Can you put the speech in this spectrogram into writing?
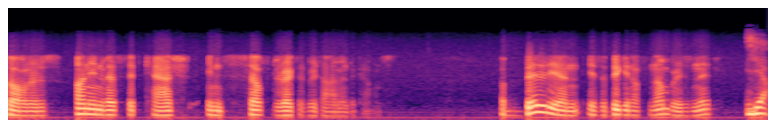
uninvested cash in self directed retirement accounts. A billion is a big enough number, isn't it? Yeah.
